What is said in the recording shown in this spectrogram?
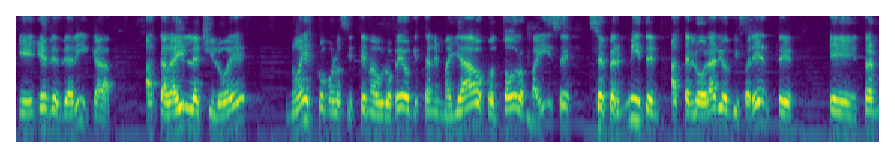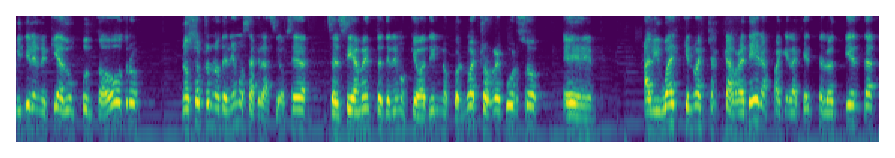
que es desde Arica hasta la isla de Chiloé, no es como los sistemas europeos que están enmayados con todos los países, se permiten hasta en los horarios diferentes eh, transmitir energía de un punto a otro. Nosotros no tenemos esa gracia, o sea, sencillamente tenemos que batirnos con nuestros recursos, eh, al igual que nuestras carreteras, para que la gente lo entienda.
